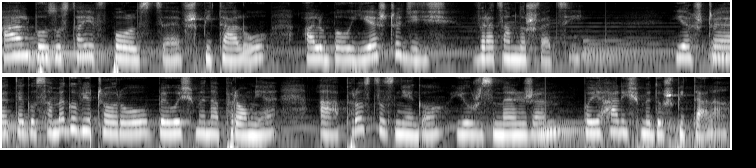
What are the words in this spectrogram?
Albo zostaję w Polsce, w szpitalu, albo jeszcze dziś wracam do Szwecji. Jeszcze tego samego wieczoru byłyśmy na promie, a prosto z niego, już z mężem, pojechaliśmy do szpitala.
